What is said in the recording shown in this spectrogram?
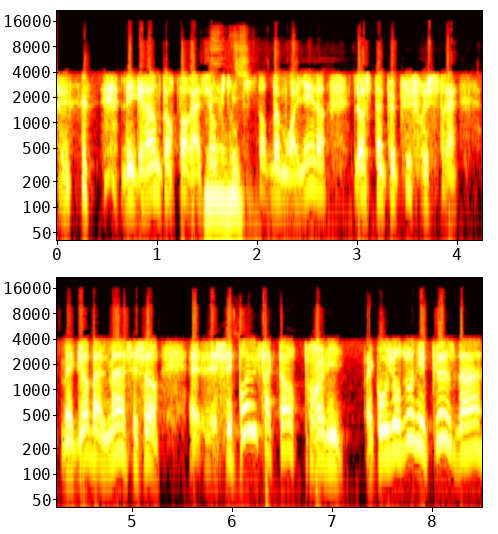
les grandes corporations ben qui trouvent toutes sortes de moyens, là, là c'est un peu plus frustrant. Mais globalement, c'est ça. Euh, c'est pas le facteur premier. Fait qu'aujourd'hui, on est plus dans,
